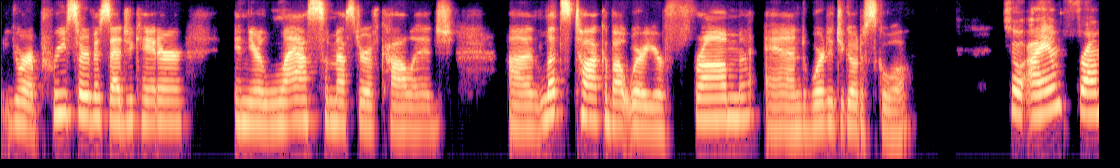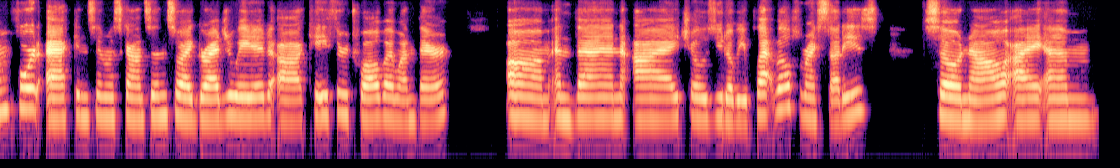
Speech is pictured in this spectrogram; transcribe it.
You're a pre service educator in your last semester of college. Uh, let's talk about where you're from and where did you go to school? So I am from Fort Atkinson, Wisconsin. So I graduated uh, K through 12. I went there. Um, and then I chose UW Platteville for my studies. So now I am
